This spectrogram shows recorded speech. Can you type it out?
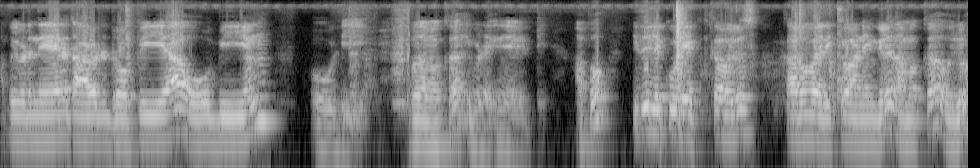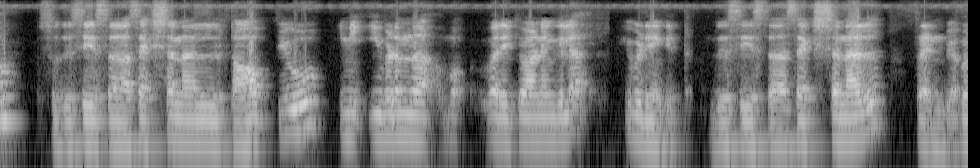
അപ്പൊ ഇവിടെ നേരെ താഴോട്ട് ഡ്രോപ്പ് ചെയ്യുക. ഒ ബിയും ഒ ഡിയും അപ്പൊ നമുക്ക് ഇവിടെ ഇങ്ങനെ കിട്ടി. അപ്പോൾ ഇതിൽ കൂടിയൊക്കെ ഒരു കർവ് വരയ്ക്കുവാണെങ്കിൽ നമുക്ക് ഒരു this is sectional top view ഇനി ഇവിടുന്ന് വരയ്ക്കുവാണെങ്കിൽ ഇവിടെയും കിട്ടും. This is the sectional front view അപ്പൊ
